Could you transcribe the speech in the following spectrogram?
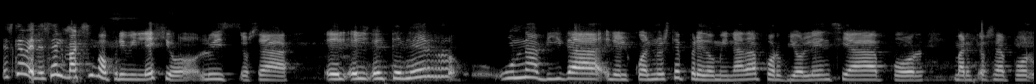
Es que, a ver, es el máximo privilegio, Luis, o sea, el, el, tener una vida en el cual no esté predominada por violencia, por, o sea, por,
